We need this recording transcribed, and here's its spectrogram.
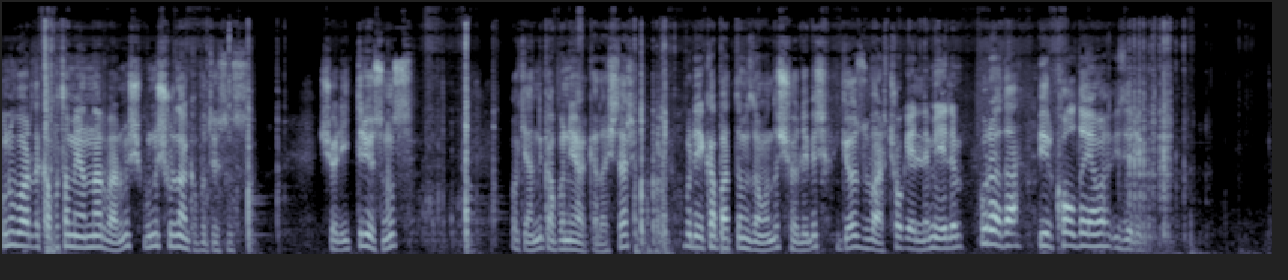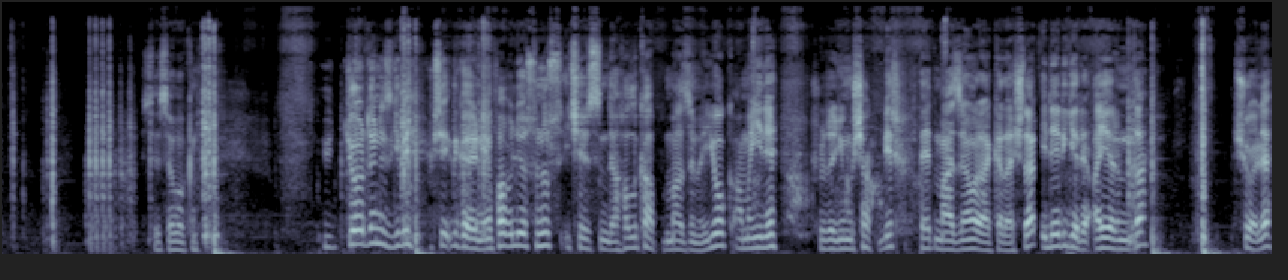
Bunu bu arada kapatamayanlar varmış. Bunu şuradan kapatıyorsunuz. Şöyle ittiriyorsunuz. O kendi kapanıyor arkadaşlar. Burayı kapattığımız zaman da şöyle bir göz var. Çok ellemeyelim. Burada bir kol dayama üzeri. Sese bakın. Gördüğünüz gibi yükseklik ayarını yapabiliyorsunuz. İçerisinde halı kaplı malzeme yok ama yine şurada yumuşak bir pet malzeme var arkadaşlar. İleri geri ayarını da şöyle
